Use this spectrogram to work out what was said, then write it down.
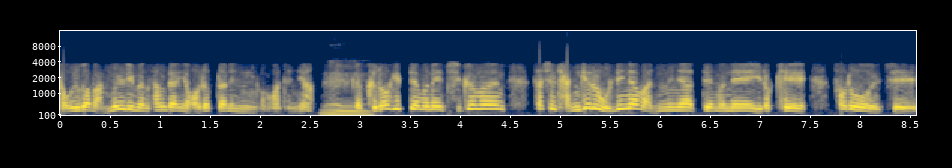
겨울과 맞물리면 상당히 어렵다는 거거든요. 네. 그러니까 그러기 때문에 지금은 사실 단계를 올리냐 맞느냐 때문에 이렇게 서로 이제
